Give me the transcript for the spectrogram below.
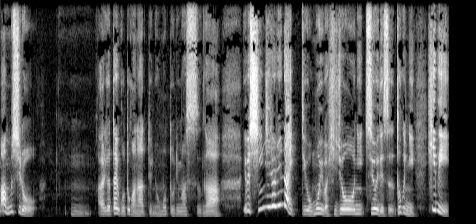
まあむしろ、うん、ありがたいことかなっていうふうに思っておりますが、やっぱり信じられないっていう思いは非常に強いです。特に日々、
